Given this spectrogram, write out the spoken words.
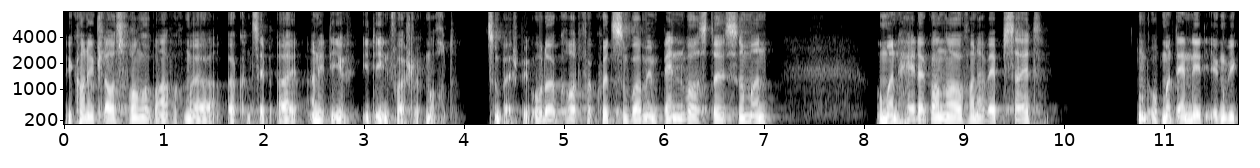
ich kann den Klaus fragen, ob er einfach mal ein Konzept, eine Idee, Ideenvorschlag macht, zum Beispiel. Oder gerade vor kurzem war mit Ben was, da ist um ein, um einen Header gegangen auf einer Website und ob man den nicht irgendwie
